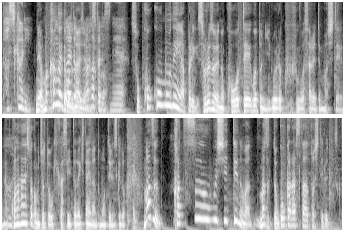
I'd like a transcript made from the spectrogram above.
確かに。ねあんま考えたことないじゃないですか。ですね、そうここもねやっぱりそれぞれの工程ごとにいろいろ工夫をされてましてなんかこの話とかもちょっとお聞かせいただきたいなと思ってるんですけど、はい、まず鰹節っていうのはまずどこからスタートしてるんですか？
